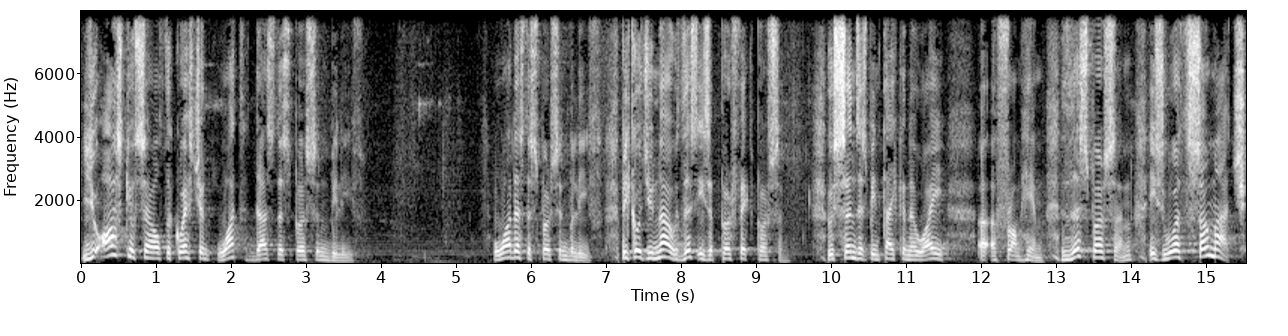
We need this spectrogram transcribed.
you ask yourself the question what does this person believe? What does this person believe? Because you know this is a perfect person whose sins has been taken away uh, uh, from him. This person is worth so much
